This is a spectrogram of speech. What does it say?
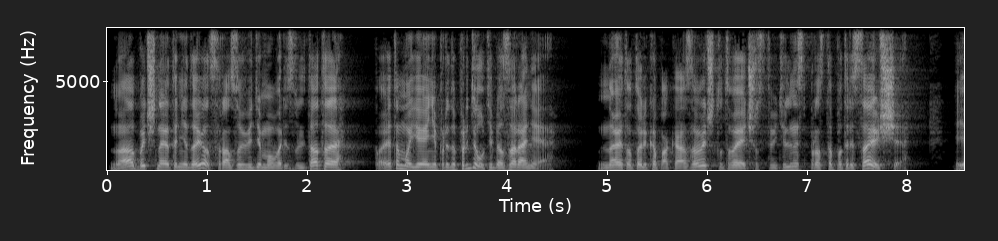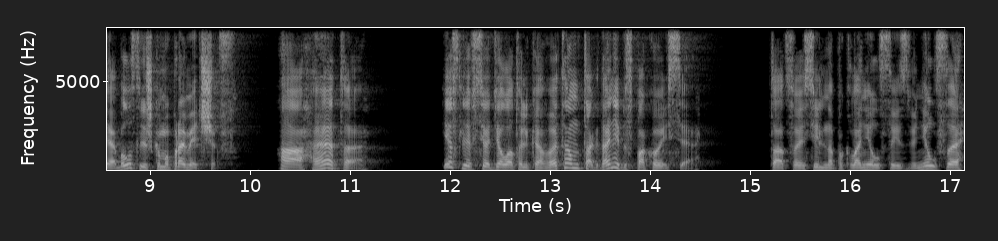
Но обычно это не дает сразу видимого результата, поэтому я и не предупредил тебя заранее. Но это только показывает, что твоя чувствительность просто потрясающая. Я был слишком опрометчив. А, это... Если все дело только в этом, тогда не беспокойся. Тацуя сильно поклонился и извинился,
